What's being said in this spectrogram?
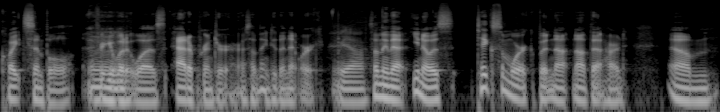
quite simple. I forget what it was, add a printer or something to the network. Yeah. Something that, you know, is takes some work, but not not that hard. Um,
